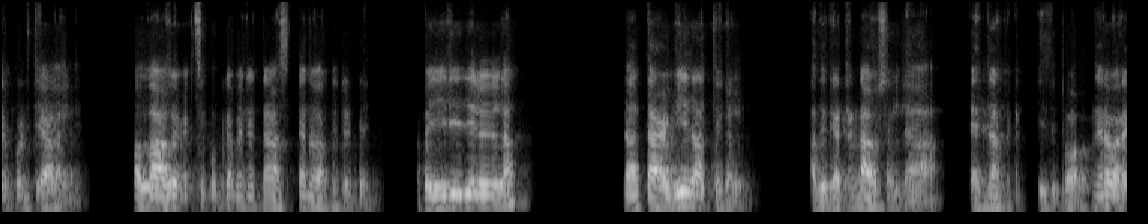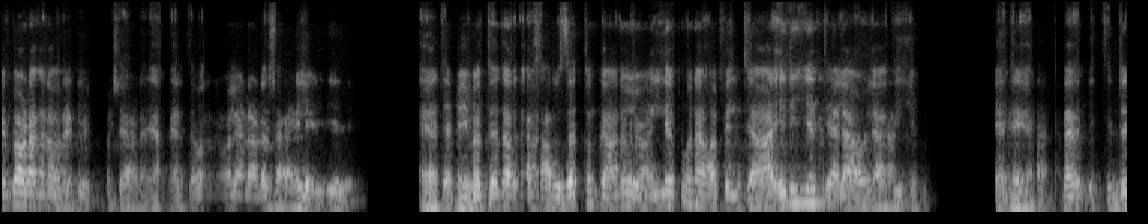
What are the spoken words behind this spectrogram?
ഏർപ്പെടുത്തിയ ആളല്ലേ. അള്ളാഹു മുക്കമിനാസ് എന്ന് പറഞ്ഞിട്ടുണ്ട്. അപ്പൊ ഈ രീതിയിലുള്ള തഴവീനാത്തുകൾ അത് കെട്ടേണ്ട ആവശ്യമില്ല എന്നാണ്. ഇതിപ്പോ ഇങ്ങനെ പറയുമ്പോ അവിടെ അങ്ങനെ പറയേണ്ടി വരും. പക്ഷെ അവിടെ ഞാൻ നേരത്തെ പറഞ്ഞ പോലെയാണ് അവിടെ ഷാഹിൽ എഴുതിയത്. തമീമത്ത് എന്ന് പറഞ്ഞ ഹർസത്തും കാനു ഔലാദിഹിം എന്നിങ്ങനെ. അങ്ങനെ ഇതിന്റെ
